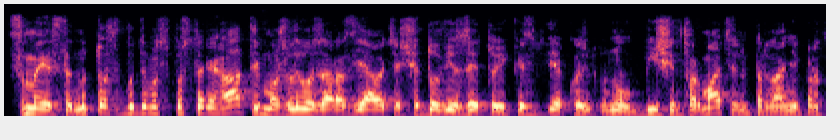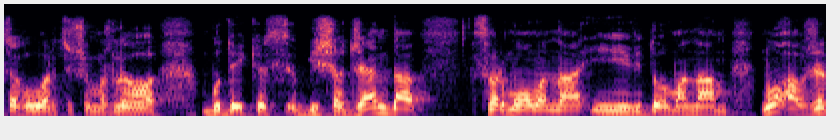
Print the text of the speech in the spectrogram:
смисли. Ну тож будемо спостерігати. Можливо, зараз з'явиться ще до візиту якось якось ну більше інформації. Ну принаймні про це говориться, що можливо буде якась більша адженда сформована і відома нам. Ну а вже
